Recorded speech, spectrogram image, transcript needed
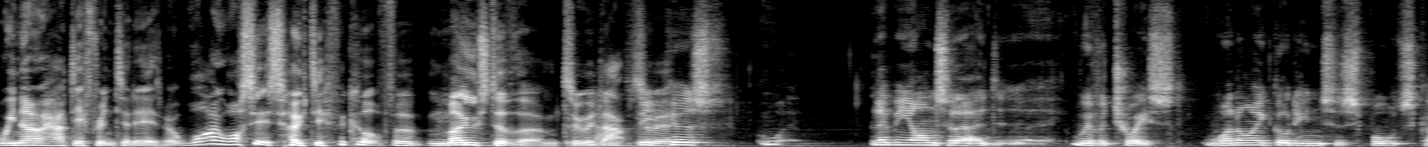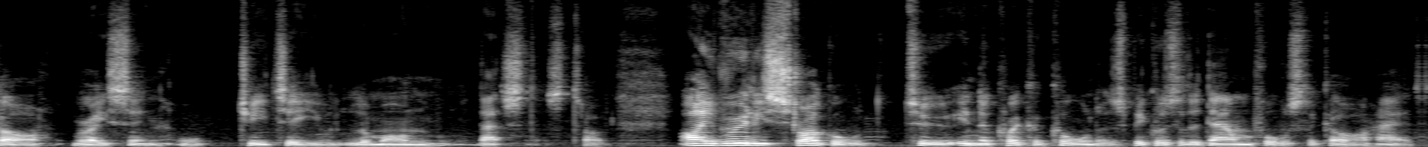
We know how different it is, but why was it so difficult for most of them to adapt to it? Because let me answer that with a twist. When I got into sports car racing or GT, Le Mans, that st- stuff, I really struggled to in the quicker corners because of the downforce the car had,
